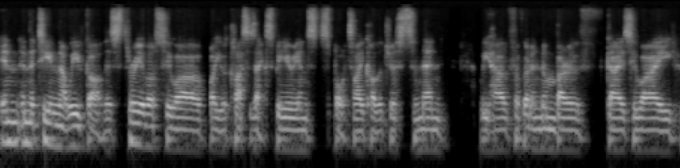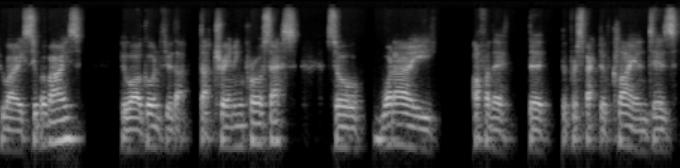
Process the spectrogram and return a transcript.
in in the team that we've got, there's three of us who are what your class as experienced sports psychologists, and then we have I've got a number of guys who I who I supervise who are going through that that training process. So what I offer the the the prospective client is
